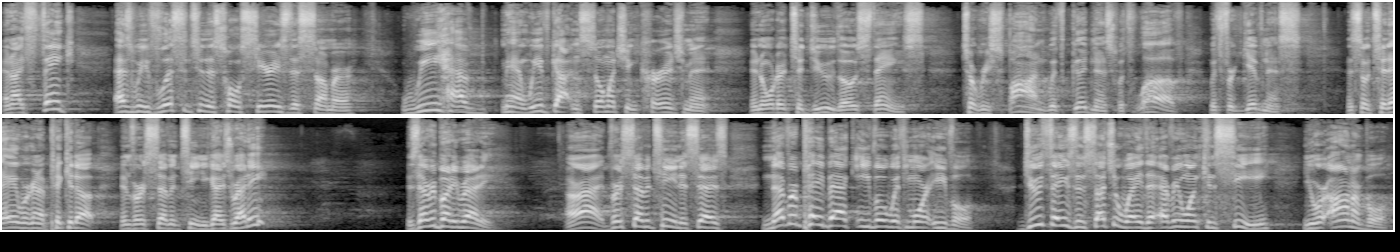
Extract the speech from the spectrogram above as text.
And I think as we've listened to this whole series this summer, we have, man, we've gotten so much encouragement in order to do those things, to respond with goodness, with love, with forgiveness. And so today we're going to pick it up in verse 17. You guys ready? Is everybody ready? All right, verse 17, it says, Never pay back evil with more evil. Do things in such a way that everyone can see you are honorable.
